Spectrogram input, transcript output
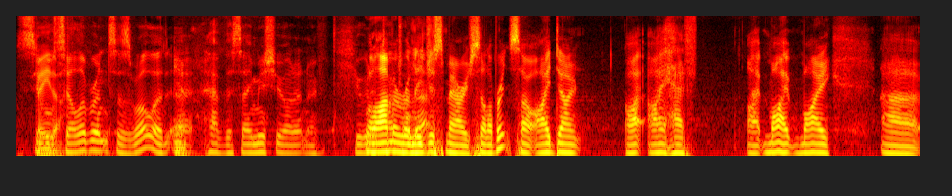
Civil Beta. celebrants as well uh, Yeah. have the same issue. I don't know. If you're Well, I'm a religious marriage celebrant, so I don't. I, I have, I, my my, uh,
